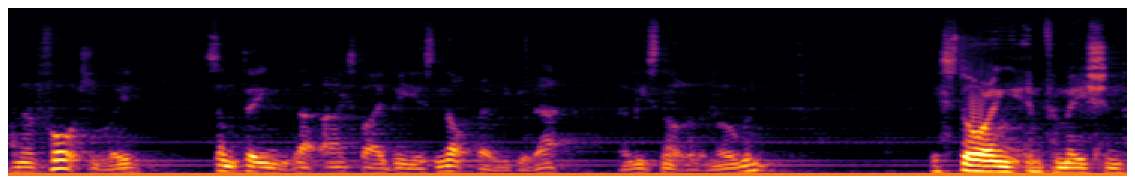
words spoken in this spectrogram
And unfortunately, something that ISPyB is not very good at, at least not at the moment, is storing information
